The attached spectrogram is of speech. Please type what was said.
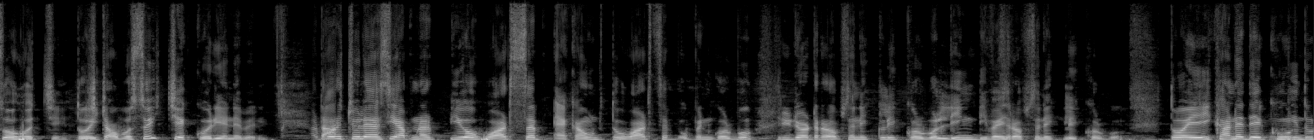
শো হচ্ছে। তো এইটা অবশ্যই চেক করিয়ে নেবেন। তারপরে চলে আসি আপনার প্রিয় হোয়াটসঅ্যাপ অ্যাকাউন্ট তো হোয়াটসঅ্যাপ ওপেন করব থ্রি ডটের অপশানে ক্লিক করব লিঙ্ক ডিভাইসের অপশানে ক্লিক করব। তো এইখানে দেখুন কিন্তু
